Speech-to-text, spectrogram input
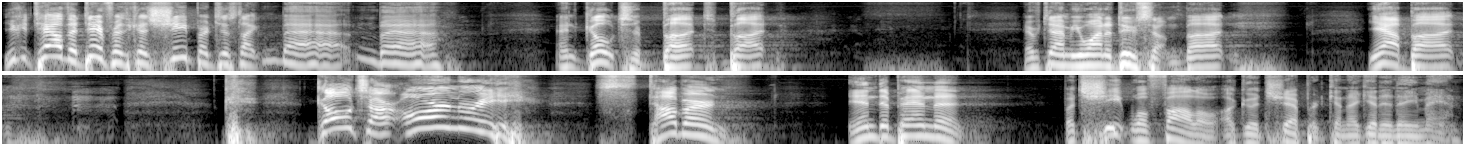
you can tell the difference because sheep are just like, bah, bah. And goats are but, but. Every time you want to do something, but. Yeah, but. goats are ornery, stubborn, independent. But sheep will follow a good shepherd. Can I get an amen?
